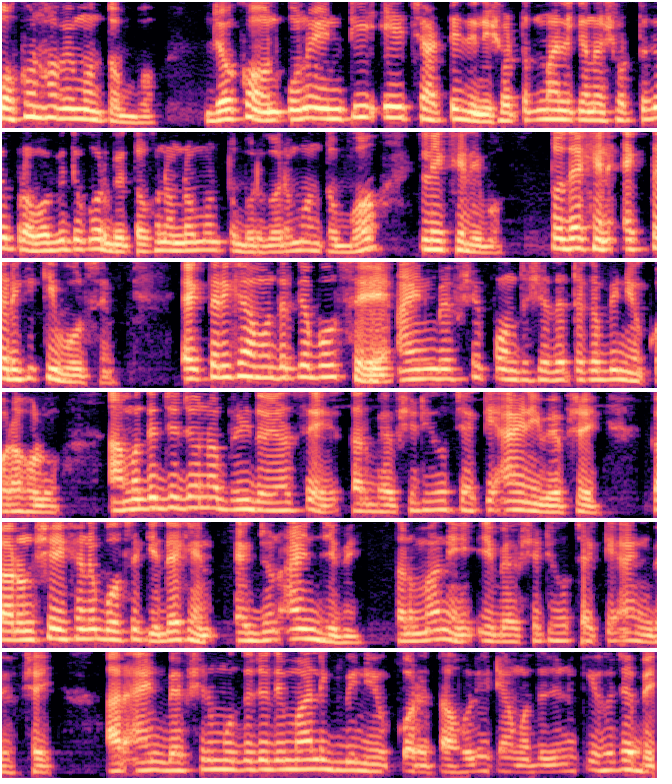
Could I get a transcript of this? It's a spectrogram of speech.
কখন হবে মন্তব্য? যখন কোনো এন্ট্রি এই চারটি জিনিস অর্থাৎ মালিকানা শর্তকে প্রভাবিত করবে তখন আমরা মন্তব্যের ঘরে মন্তব্য লিখে দিব। তো দেখেন এক তারিখে কি বলছে? এক তারিখে আমাদেরকে বলছে আইন ব্যবসায় পঞ্চাশ হাজার টাকা বিনিয়োগ করা হলো। আমাদের যে জনাব হৃদয় আছে তার ব্যবসাটি হচ্ছে একটি আইনি ব্যবসায়ী। কারণ সে এখানে বলছে কি দেখেন একজন আইনজীবী তার মানে এই ব্যবসাটি হচ্ছে একটি আইন ব্যবসায়ী। আর আইন ব্যবসার মধ্যে যদি মালিক বিনিয়োগ করে তাহলে এটি আমাদের জন্য কি হয়ে যাবে?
